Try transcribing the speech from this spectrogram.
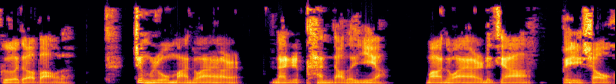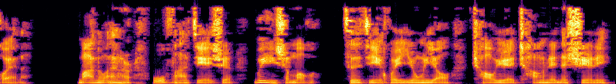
哥德堡了，正如马努埃尔。那日看到的一样，马努埃尔的家被烧毁了。马努埃尔无法解释为什么自己会拥有超越常人的视力，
